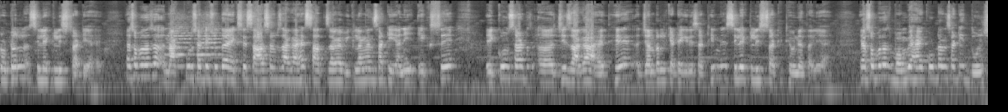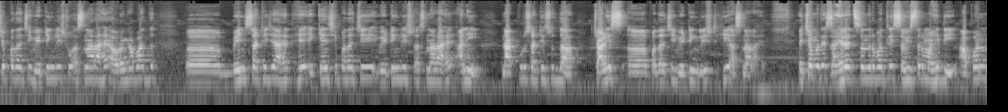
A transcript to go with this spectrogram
टोटल सिलेक्ट लिस्टसाठी आहे. त्यासोबतच नागपूरसाठी सुद्धा एकशे सहासष्ट जागा आहेत सात जागा विकलांगांसाठी आणि एकशे एकोणसाठ जी जागा आहेत हे जनरल कॅटेगरीसाठी म्हणजे सिलेक्ट लिस्टसाठी ठेवण्यात आली आहे. यासोबतच बॉम्बे हायकोर्टांसाठी दोनशे पदाची वेटिंग लिस्ट असणार आहे. औरंगाबाद बेंचसाठी जे आहेत हे एक्क्याऐंशी पदाची वेटिंग लिस्ट असणार आहे आणि नागपूरसाठी सुद्धा चाळीस पदाची वेटिंग लिस्ट ही असणार आहे. याच्यामध्ये जाहिरात संदर्भातली सविस्तर माहिती आपण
